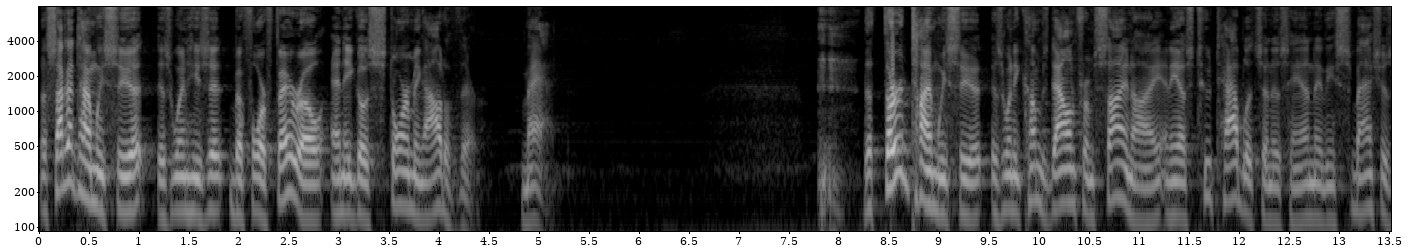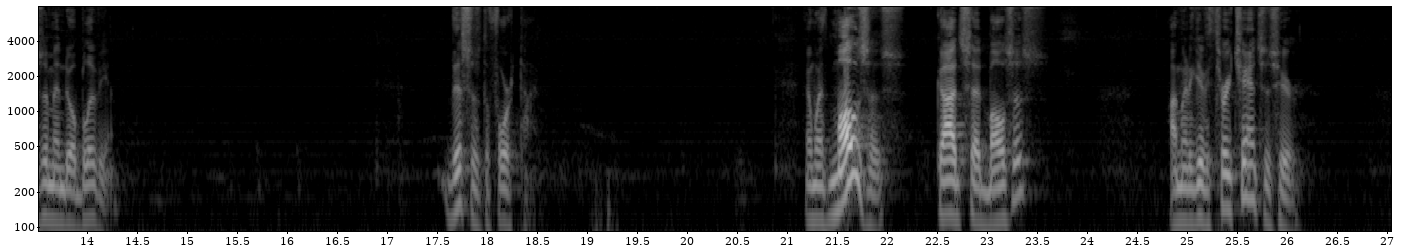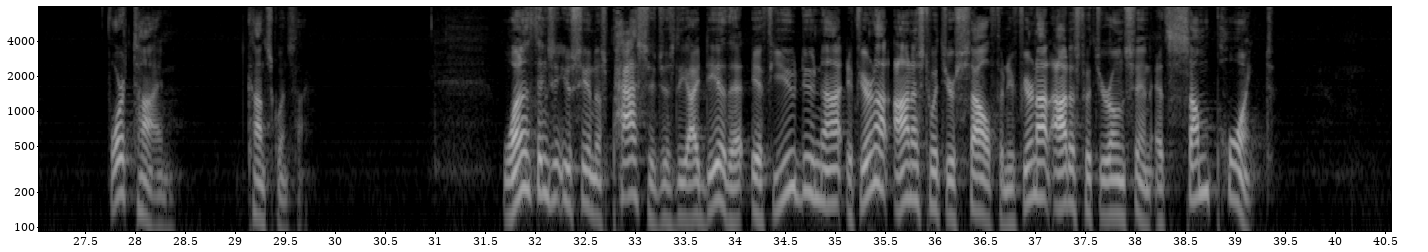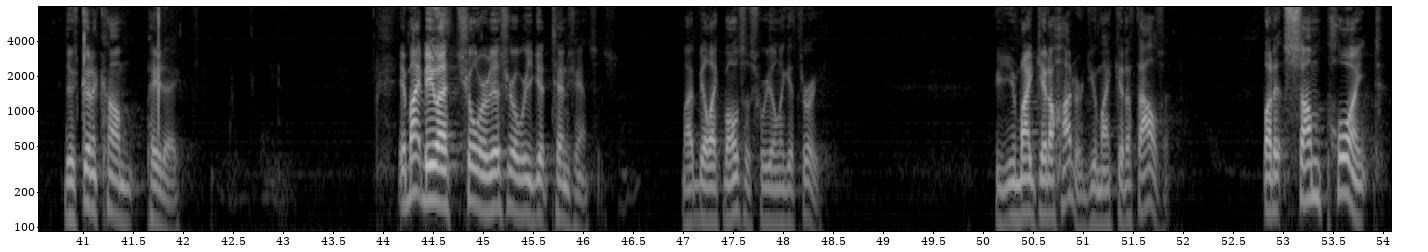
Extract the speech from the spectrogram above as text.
The second time we see it is when he's before Pharaoh and he goes storming out of there, mad. The third time we see it is when he comes down from Sinai and he has two tablets in his hand and he smashes them into oblivion. This is the fourth time. And with Moses, God said, Moses, I'm going to give you three chances here. Fourth time, consequence time. One of the things that you see in this passage is the idea that if you do not, if you're not honest with yourself and if you're not honest with your own sin, at some point, there's going to come payday. It might be like the children of Israel where you get 10 chances. It might be like Moses where you only get three. You might get a 100, you might get a 1,000. But at some point,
